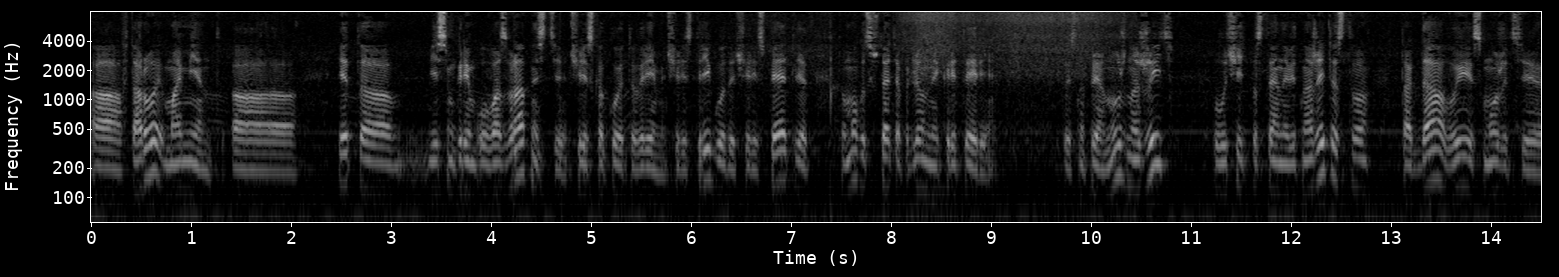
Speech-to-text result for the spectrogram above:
А, второй момент. Это, если мы говорим о возвратности, через какое-то время, через три года, через пять лет, то могут существовать определенные критерии. То есть, например, нужно жить, получить постоянный вид на жительство, тогда вы сможете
